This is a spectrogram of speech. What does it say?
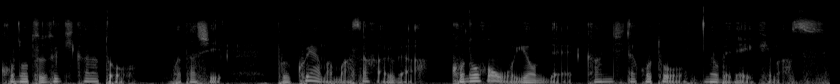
この続きからと私、福山雅治がこの本を読んで感じたことを述べていきます。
